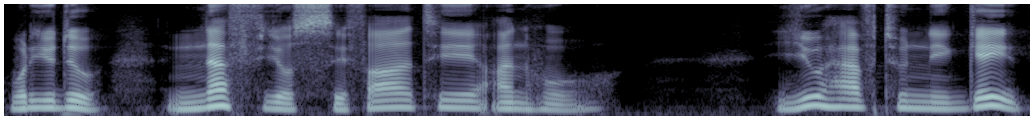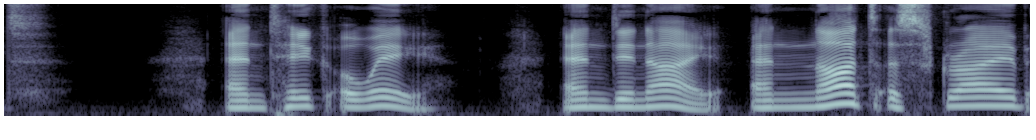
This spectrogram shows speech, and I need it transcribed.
what do you do? Nafyu sifati anhu. you have to negate and take away and deny and not ascribe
